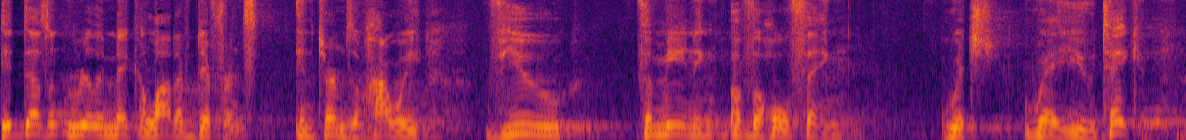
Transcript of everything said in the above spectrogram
It doesn't really make a lot of difference in terms of how we view the meaning of the whole thing, which way you take it.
